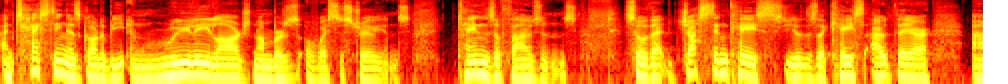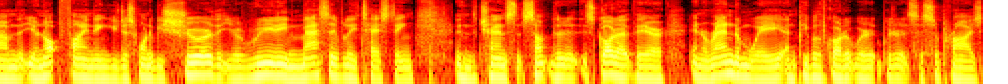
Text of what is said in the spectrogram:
and testing has got to be in really large numbers of West Australians tens of thousands, so that just in case you, there's a case out there um, that you're not finding, you just want to be sure that you're really massively testing in the chance that, some, that it's got out there in a random way and people have got it where, where it's a surprise,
